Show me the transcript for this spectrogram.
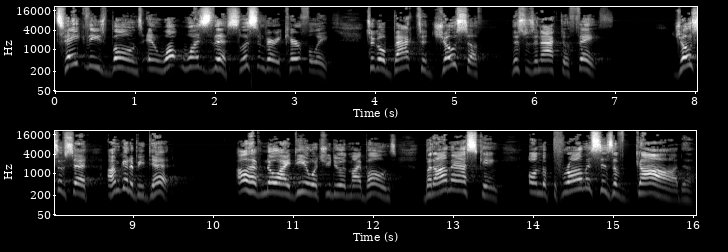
take these bones. And what was this? Listen very carefully. To go back to Joseph, this was an act of faith. Joseph said, I'm going to be dead. I'll have no idea what you do with my bones, but I'm asking on the promises of God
